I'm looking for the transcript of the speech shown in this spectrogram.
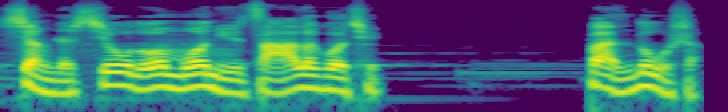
向着修罗魔女砸了过去。半路上，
